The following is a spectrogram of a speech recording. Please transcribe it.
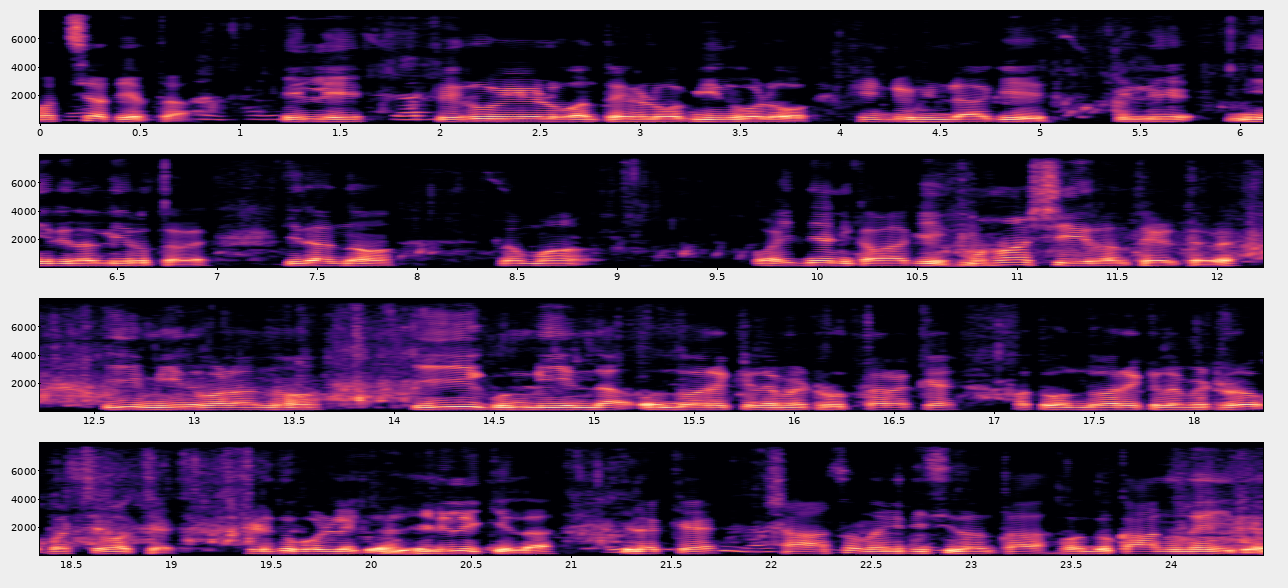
ಮತ್ಸ್ಯ ತೀರ್ಥ. ಇಲ್ಲಿ ಪೆರುವೇಳು ಅಂತ ಹೇಳುವ ಮೀನುಗಳು ಹಿಂಡು ಹಿಂಡಾಗಿ ಇಲ್ಲಿ ನೀರಿನಲ್ಲಿ ಇರುತ್ತವೆ. ಇದನ್ನು ನಮ್ಮ ವೈಜ್ಞಾನಿಕವಾಗಿ ಮಹಾಶೀರ್ ಅಂತ ಹೇಳ್ತೇವೆ. ಈ ಮೀನುಗಳನ್ನು ಈ ಗುಂಡಿಯಿಂದ ಒಂದೂವರೆ ಕಿಲೋಮೀಟ್ರ್ ಉತ್ತರಕ್ಕೆ ಮತ್ತು ಒಂದೂವರೆ ಕಿಲೋಮೀಟ್ರ್ ಪಶ್ಚಿಮಕ್ಕೆ ಹಿಡಿದುಕೊಳ್ಳಿಕ್ಕೆ ಹಿಡಿಲಿಕ್ಕಿಲ್ಲ. ಇದಕ್ಕೆ ಶಾಸನ ವಿಧಿಸಿದಂಥ ಒಂದು ಕಾನೂನೇ ಇದೆ.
